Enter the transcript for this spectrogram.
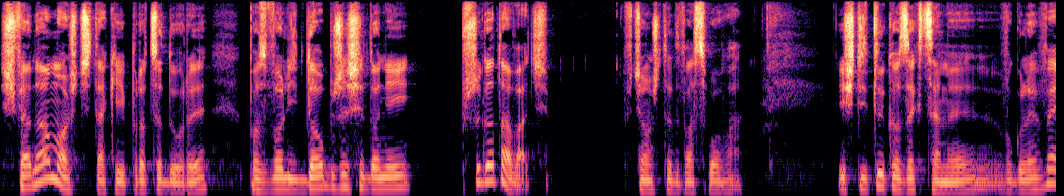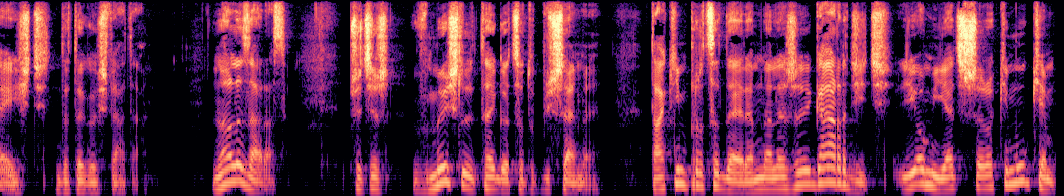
Świadomość takiej procedury pozwoli dobrze się do niej przygotować. Wciąż te dwa słowa jeśli tylko zechcemy w ogóle wejść do tego świata. No ale zaraz, przecież w myśl tego, co tu piszemy, takim procederem należy gardzić i omijać szerokim łukiem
